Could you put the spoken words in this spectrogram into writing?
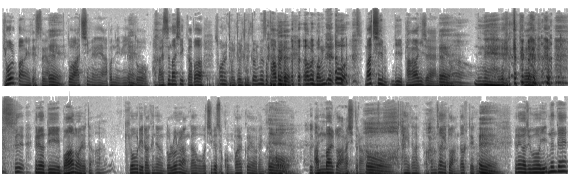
겨울 방학이 됐어요. 네. 또 아침에 아버님이 네. 또 말씀하실까봐 손을 덜덜덜 떨면서 밥을 밥을 먹는데 또 마침 네 방학이제. 네. 어. 네. 네. 그래 그래 네 뭐하노 이랬더 아, 겨울이라 그냥 놀러는 안 가고 집에서 공부할 거예요. 그러니까 네. 어. 아무 말도 안 하시더라고. 요 어. 아, 다행이다. 공장에 또 안 가도 되고. 네. 그래가지고 있는데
